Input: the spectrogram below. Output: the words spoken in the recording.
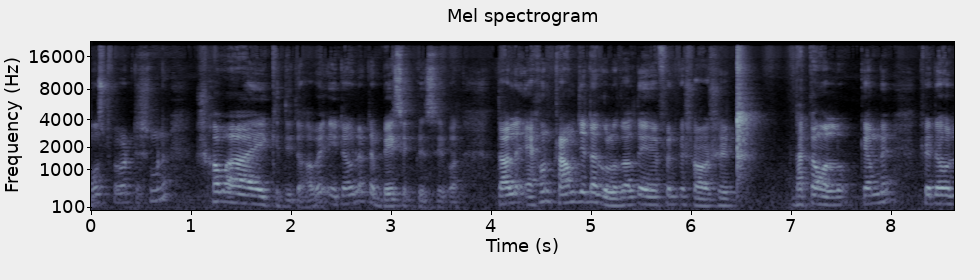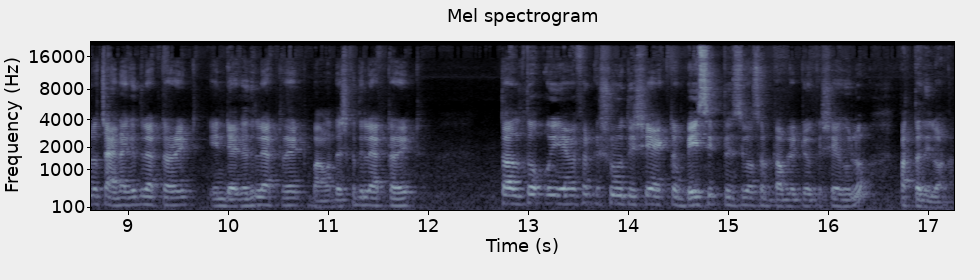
মোস্ট ফেভারিটেশন মানে সবাইকে দিতে হবে। এটা হলো একটা বেসিক প্রিন্সিপাল তাহলে এখন ট্রাম্প যেটা করল, তাহলে তো এমএফএনকে সরাসরি ধাক্কা মারলো। কেমনে? সেটা হলো চায়নাকে দিল একটা রেট ইন্ডিয়াকে দিল একটা রেট বাংলাদেশকে দিল একটা রেট তাহলে তো ওই এম এফ এর শুরুতে সে একটা বেসিক প্রিন্সিপালস অফ ডাব্লিউটিওকে সে হলো পাত্তা দিল না।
